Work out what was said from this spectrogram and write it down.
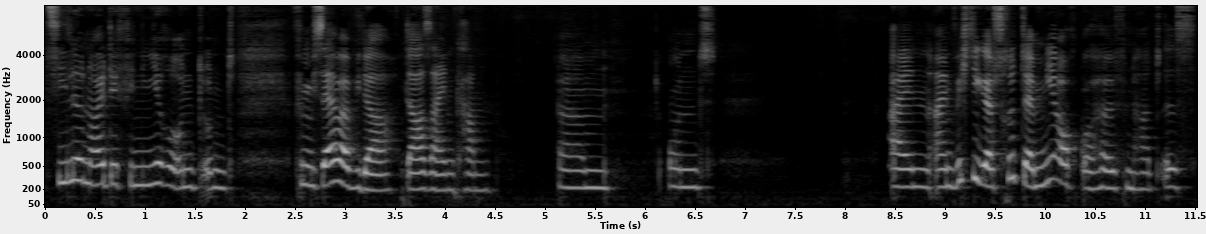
Ziele neu definiere und, und für mich selber wieder da sein kann. Ähm, und ein, ein wichtiger Schritt, der mir auch geholfen hat, ist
